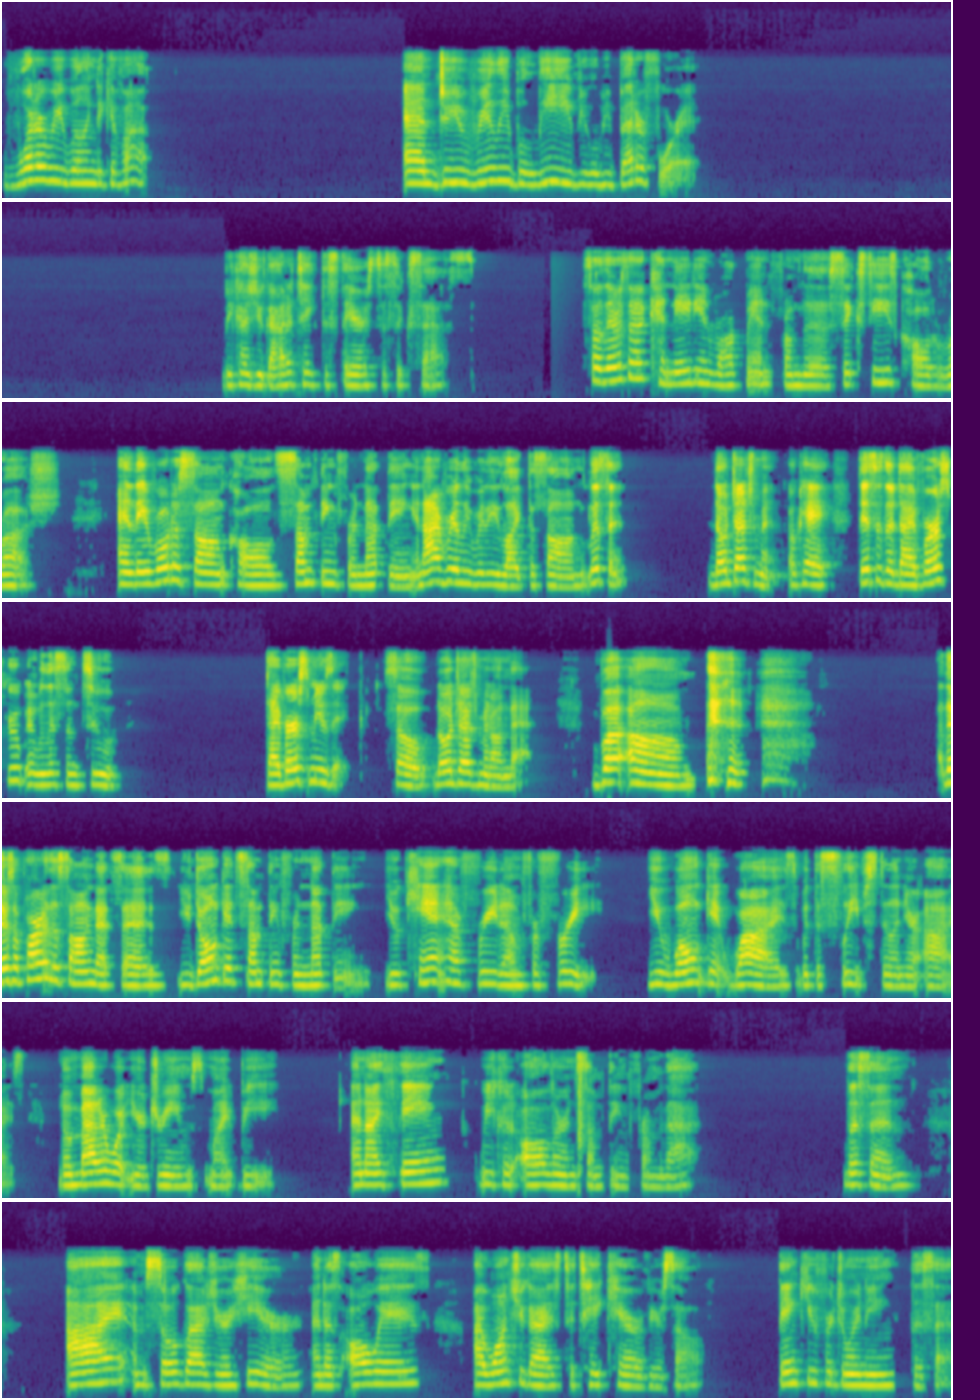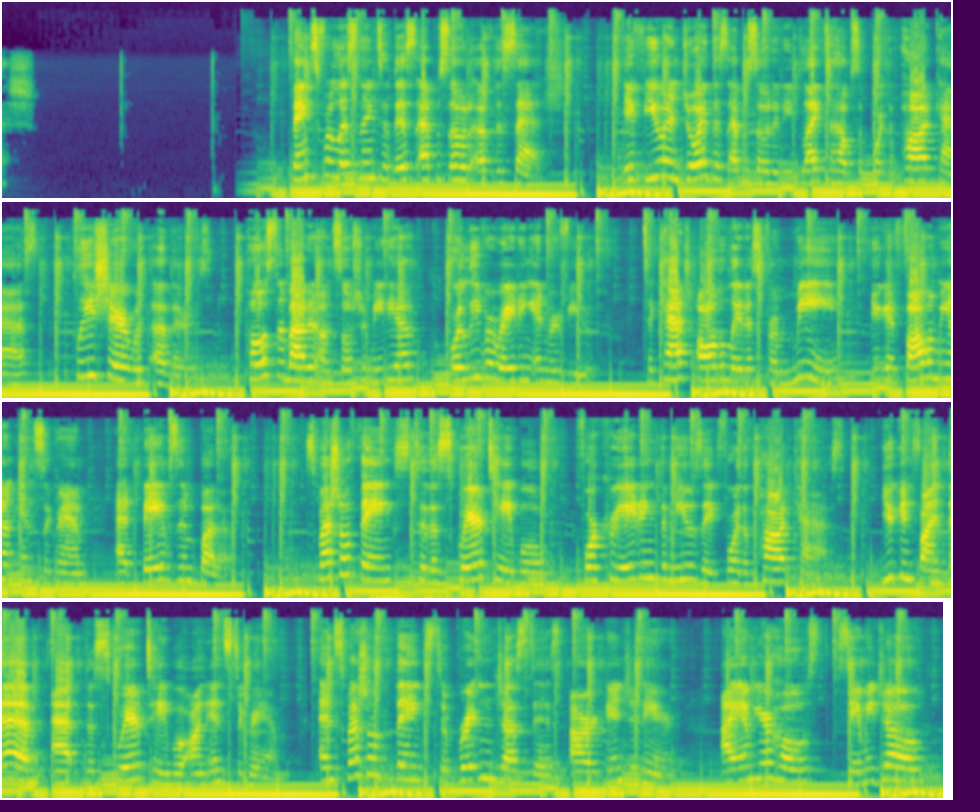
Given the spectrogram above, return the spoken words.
what are we willing to give up? And do you really believe you will be better for it? Because you got to take the stairs to success. So there's a Canadian rock band from the 60s called Rush and they wrote a song called Something for Nothing. And I really, really like the song. Listen, no judgment, okay? This is a diverse group and we listen to diverse music. So no judgment on that. But um there's a part of the song that says, You don't get something for nothing. You can't have freedom for free. You won't get wise with the sleep still in your eyes no matter what your dreams might be. And I think we could all learn something from that. Listen, I am so glad you're here. And as always, I want you guys to take care of yourself. Thank you for joining the sesh. Thanks for listening to this episode of The Sesh. If you enjoyed this episode and you'd like to help support the podcast, please share it with others, post about it on social media, or leave a rating and review. To catch all the latest from me, you can follow me on Instagram at Babes and Butter. Special thanks to the Square Table for creating the music for the podcast. You can find them at the Square Table on Instagram. And special thanks to Britton Justice, our engineer. I am your host, Sammy Joe.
